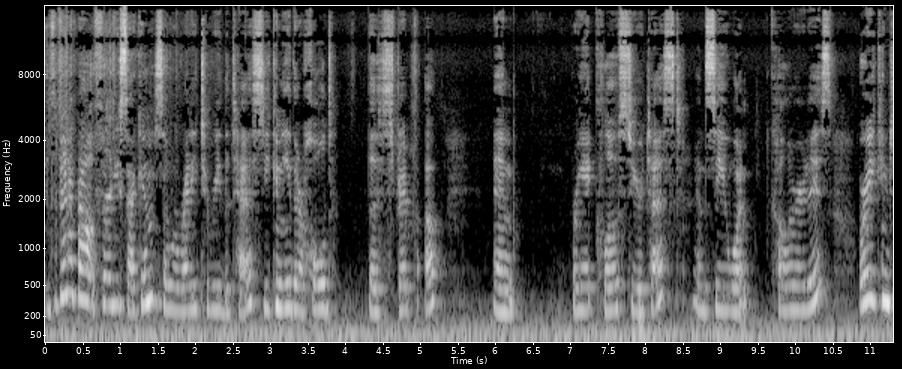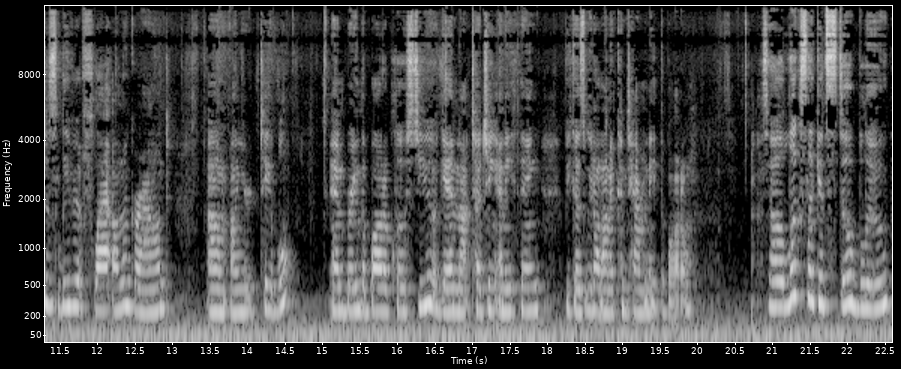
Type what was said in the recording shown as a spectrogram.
It's been about 30 seconds, so we're ready to read the test. You can either hold the strip up and bring it close to your test and see what color it is, or you can just leave it flat on the ground um, on your table and bring the bottle close to you. Again, not touching anything because we don't want to contaminate the bottle. So it looks like it's still blue,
